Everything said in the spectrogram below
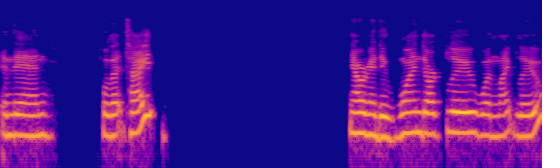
And then pull that tight. Now we're gonna do one dark blue, one light blue.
